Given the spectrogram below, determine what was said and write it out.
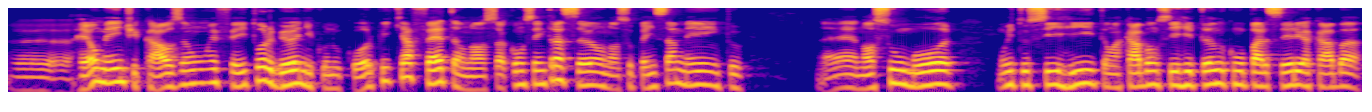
uh, realmente causam um efeito orgânico no corpo e que afetam nossa concentração, nosso pensamento, né, nosso humor. Muitos se irritam, acabam se irritando com o parceiro e acaba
